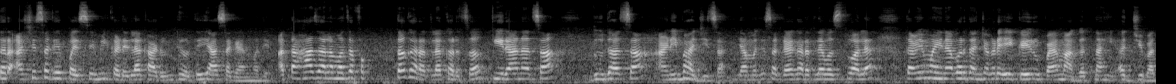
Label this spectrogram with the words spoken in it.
तर असे सगळे पैसे मी कडेला काढून ठेवते या सगळ्यांमध्ये. आता हा झाला माझा फक्त घरातला खर्च किराणाचा दुधाचा आणि भाजीचा. यामध्ये सगळ्या घरातल्या वस्तू आल्या त्यामुळे महिनाभर त्यांच्याकडे एकही रुपया मागत नाही अजिबात.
